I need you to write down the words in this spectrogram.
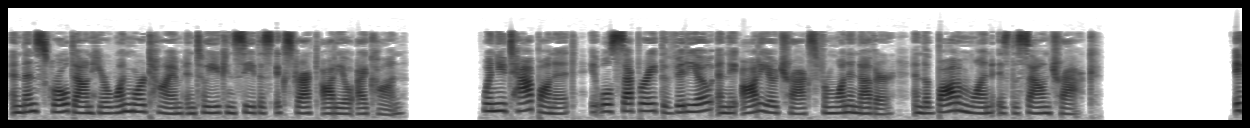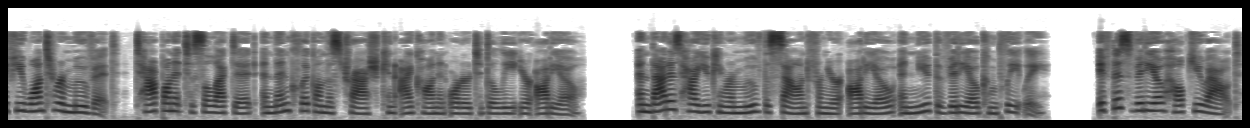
and then scroll down here one more time until you can see this extract audio icon. When you tap on it, it will separate the video and the audio tracks from one another, and the bottom one is the sound track. If you want to remove it, tap on it to select it and then click on this trash can icon in order to delete your audio. And that is how you can remove the sound from your audio and mute the video completely. If this video helped you out,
